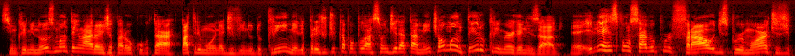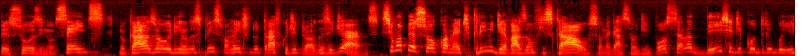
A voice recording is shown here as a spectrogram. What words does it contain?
Se um criminoso mantém laranja para ocultar patrimônio advindo do crime, ele prejudica a população diretamente ao manter o crime organizado. É, ele é responsável por fraudes, por mortes de pessoas inocentes, no caso, oriundas principalmente do tráfico de drogas e de armas. Se uma pessoa comete crime de evasão fiscal, sonegação de impostos, ela deixa de contribuir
